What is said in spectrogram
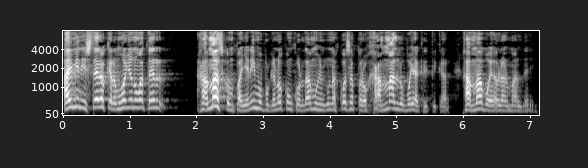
hay ministerios que a lo mejor yo no voy a tener jamás compañerismo porque no concordamos en algunas cosas, pero jamás los voy a criticar, jamás voy a hablar mal de ellos,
